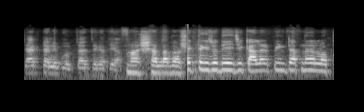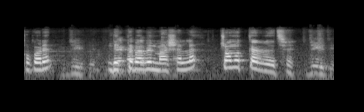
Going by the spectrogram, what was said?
চারটা নিপুল চার জায়গাতে আছে। মার্শাল্লাহ দর্শক। থেকে যদি এই যে কালার প্রিন্ট আপনারা লক্ষ্য করেন জি দেখতে। চমৎকার রয়েছে। জি জি।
